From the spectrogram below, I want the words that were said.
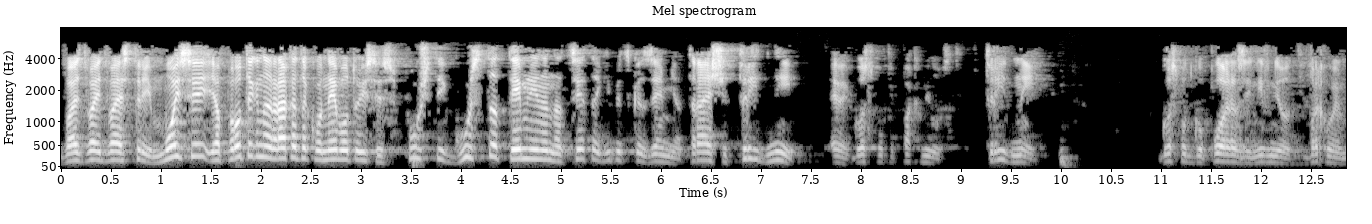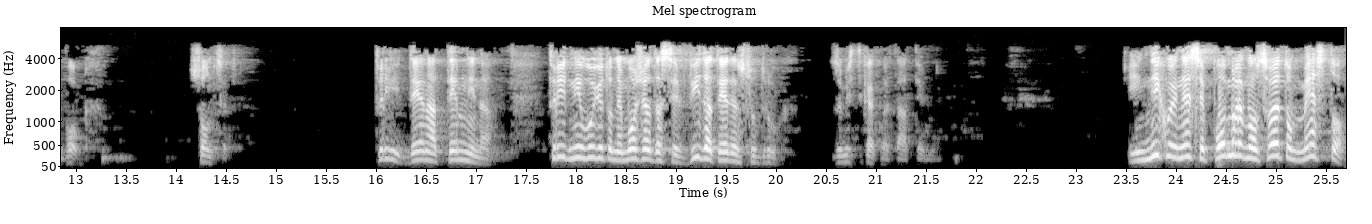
22 и 23. Мојсе ја протегна раката кон небото и се спушти густа темнина на цета египетска земја. Траеше три дни. Еве, Господ е пак милост. Три дни. Господ го порази нивниот врховен Бог. Сонцето. Три дена темнина. Три дни луѓето не можеа да се видат еден со друг. Замисли каква е таа темнина. И никој не се помрдна од своето место.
